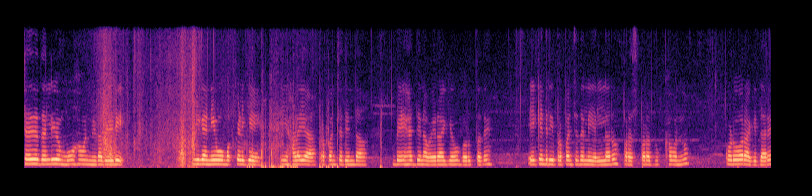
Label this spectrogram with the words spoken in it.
ಶರೀರದಲ್ಲಿಯೂ ಮೋಹವನ್ನಿಡಬೇಡಿ ಈಗ ನೀವು ಮಕ್ಕಳಿಗೆ ಈ ಹಳೆಯ ಪ್ರಪಂಚದಿಂದ ಬೇಹದ್ದಿನ ವೈರಾಗ್ಯವು ಬರುತ್ತದೆ, ಏಕೆಂದರೆ ಈ ಪ್ರಪಂಚದಲ್ಲಿ ಎಲ್ಲರೂ ಪರಸ್ಪರ ದುಃಖವನ್ನು ಕೊಡುವವರಾಗಿದ್ದಾರೆ.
